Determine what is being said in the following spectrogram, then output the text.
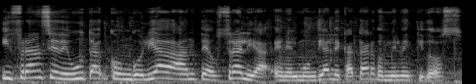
y Francia debuta con goleada ante Australia en el Mundial de Qatar 2022.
